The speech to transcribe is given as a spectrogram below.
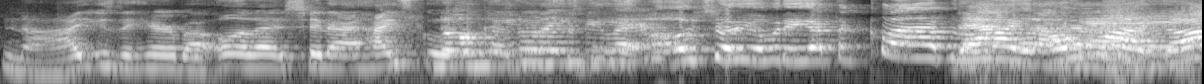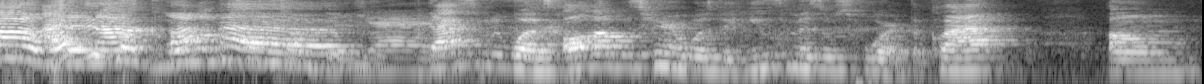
Nah, I used to hear about all that shit at high school. No, because you know what used to be like, oh, Shorty over there got the clap. And That's I'm like, what oh my god, I did is not- the no, let me tell you clap? Yes. That's what it was. All I was hearing was the euphemisms for it. The clap. Um,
